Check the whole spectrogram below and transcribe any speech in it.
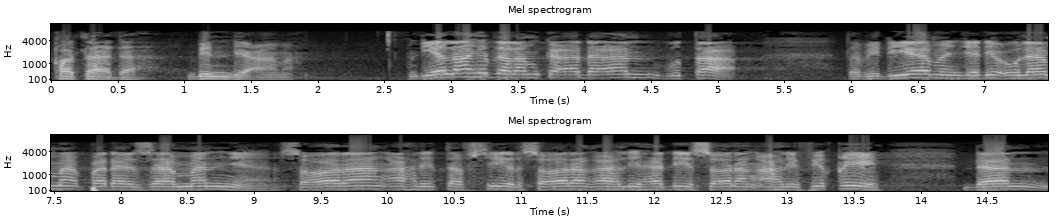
Qatadah bin Di'amah. Dia lahir dalam keadaan buta. Tapi dia menjadi ulama pada zamannya, seorang ahli tafsir, seorang ahli hadis, seorang ahli fiqih dan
